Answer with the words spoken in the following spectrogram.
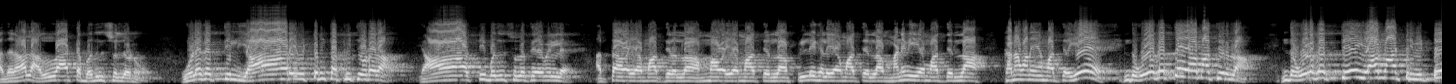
அதனால அல்லாட்ட பதில் சொல்லணும். உலகத்தில் யாரை விட்டும் தப்பித்து விடலாம். யார்ட்டையும் பதில் சொல்ல தேவையில்லை. அத்தாவை ஏமாத்திரலாம் அம்மாவை ஏமாத்திரலாம் பிள்ளைகளை ஏமாத்திரலாம் மனைவி ஏமாத்திரலாம் கணவனை ஏமாத்திரையே இந்த உலகத்தை ஏமாத்திரலாம் இந்த உலகத்தை ஏமாற்றி விட்டு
